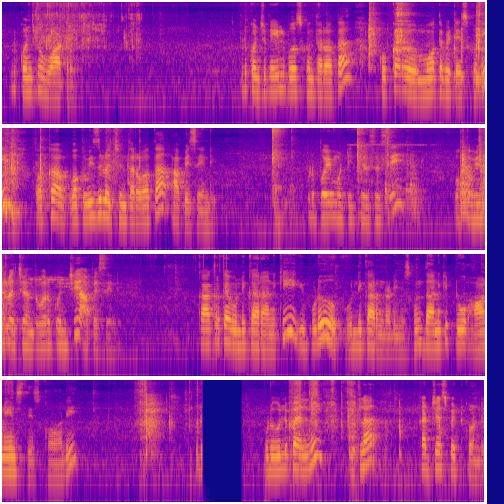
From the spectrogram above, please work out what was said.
ఇప్పుడు కొంచెం వాటర్. ఇప్పుడు కొంచెం నీళ్ళు పోసుకున్న తర్వాత కుక్కర్ మూత పెట్టేసుకొని ఒక ఒక విజిల్ వచ్చిన తర్వాత ఆపేసేయండి. ఇప్పుడు పొయ్యి ముట్టించేసేసి ఒక విజిల్ వచ్చేంత వరకు ఉంచి ఆపేసేయండి. కాకరకాయ ఉల్లికారానికి ఇప్పుడు ఉల్లికారం రెడీ చేసుకుని దానికి టూ ఆనియన్స్ తీసుకోవాలి. ఇప్పుడు ఉల్లిపాయలని ఇట్లా కట్ చేసి పెట్టుకోండి.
